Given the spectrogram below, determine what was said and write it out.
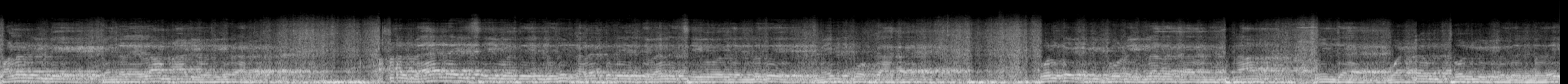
பலர் இங்கே எங்களை எல்லாம் நாடி வருகிறார்கள். ஆனால் வேலை செய்வது என்பது களத்திலே இருந்து வேலை செய்வது என்பது மேல்போக்காக கொள்கை பிடிப்போடு இல்லாத காரணத்தினால் இந்த வட்டம் தோல்விவிட்டது என்பதை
